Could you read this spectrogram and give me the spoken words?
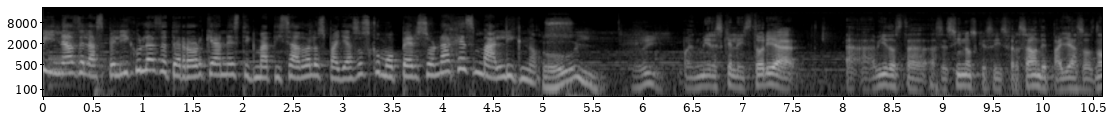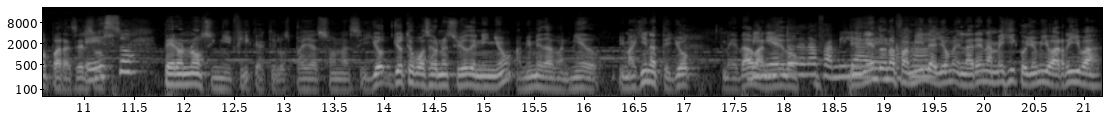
opinas de las películas de terror que han estigmatizado a los payasos como personajes malignos? Pues mira, es que la historia ha, ha habido hasta asesinos que se disfrazaban de payasos, ¿no? Para hacer sus- Eso. Pero no significa que los payasos son así. Yo, yo te voy a ser honesto, yo de niño, a mí me daban miedo. Imagínate, yo me daban Viniendo miedo. de una familia Viniendo de una familia, yo en la Arena México, yo me iba arriba,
